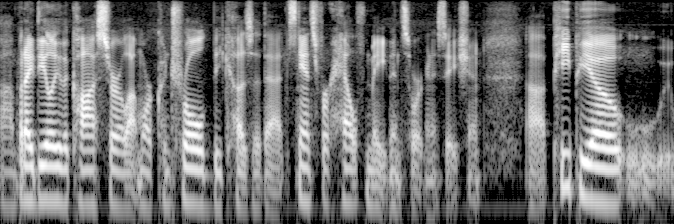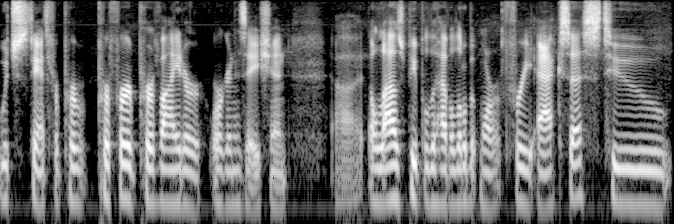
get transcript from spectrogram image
Uh, but ideally, the costs are a lot more controlled because of that. It stands for Health Maintenance Organization. Uh, PPO, which stands for Pre- Preferred Provider Organization, uh, allows people to have a little bit more free access to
